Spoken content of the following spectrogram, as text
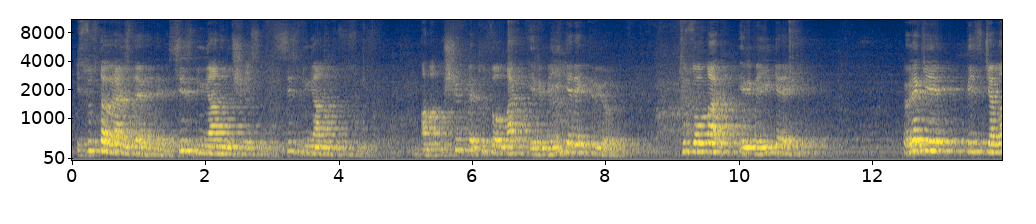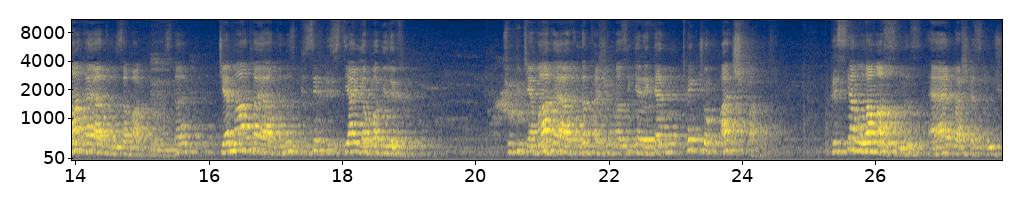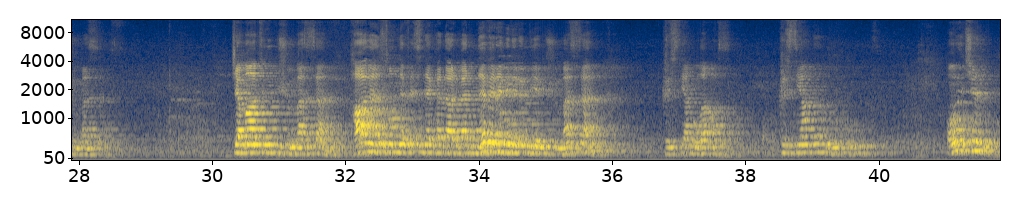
İsus da öğrencisi sözlerinde dedi. Siz dünyanın ışığısınız. Siz dünyanın tuzusunuz. Ama ışık ve tuz olmak erimeyi gerektiriyor. Tuz olmak erimeyi gerektiriyor. Öyle ki biz cemaat hayatımıza baktığımızda cemaat hayatımız bizi Hristiyan yapabilir. Çünkü cemaat hayatında taşınması gereken pek çok haç var. Hristiyan olamazsınız eğer başkasını düşünmezseniz. Cemaatini düşünmezsen, halen son nefesine kadar ben ne verebilirim diye düşünmezsen Hristiyan olamazsın. Hristiyanlığın ruhu. Onun için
